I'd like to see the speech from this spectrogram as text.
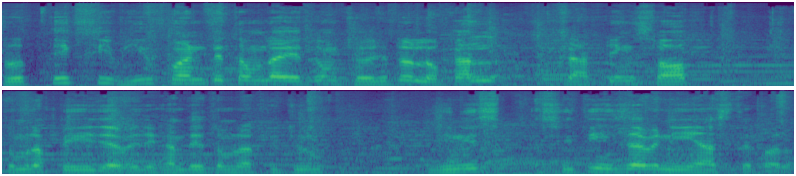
প্রত্যেকটি ভিউ পয়েন্টে তোমরা এরকম ছোটো ছোটো লোকাল ক্রাফটিং শপ তোমরা পেয়ে যাবে, যেখান থেকে তোমরা কিছু জিনিস স্মৃতি হিসাবে নিয়ে আসতে পারো।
